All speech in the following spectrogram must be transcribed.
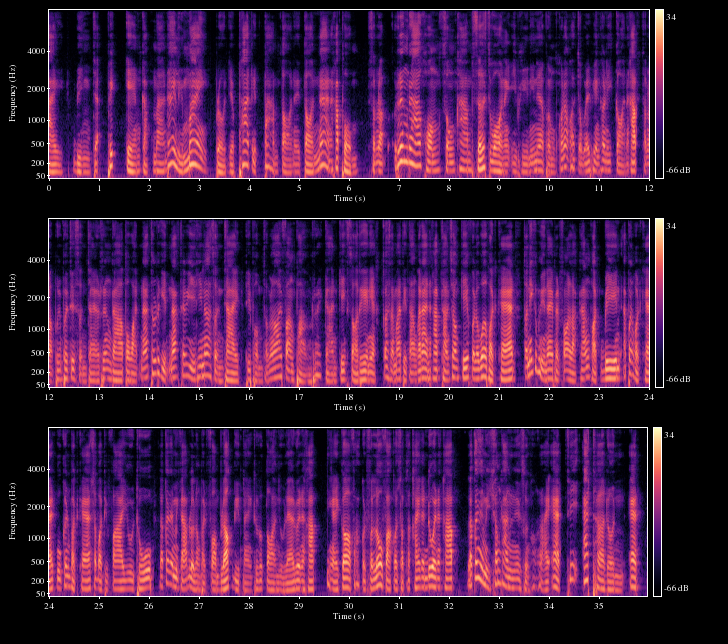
บิงจะพลิกเกมกลับมาได้หรือไม่ โปรดอย่าพลาดติดตามต่อในตอนหน้านะครับผม สำหรับเรื่องราวของสงคราม Search War ใน EP นี้เนี่ยผมก็ต้องขอจบไว้เพียงเท่านี้ก่อนนะครับสำหรับเพื่อนๆที่สนใจเรื่องราวประวัตินักธุรกิจนักเทคโนโลยีที่น่าสนใจ ที่ผมจะมาเล่าให้ฟังผ่านรายการ Geek Story เนี่ยก็สามารถติดตามก็ได้นะครับทางช่อง Geek Flower Podcast ตอนนี้ก็มีอยู่ในแพลตฟอร์มหลักทั้ง Podbean Apple Podcast Google Podcast Spotify YouTube แล้วก็จะมีการโหลดลงแพลตฟอร์มบล็อกดีดในทุกๆตอนอยู่แล้วด้วยนะครับยังไงก็ฝากกด Follow ฝากกด Subscribe กันด้วยนะครับ แล้วก็ยังมีช่องทางหนึงในส่วนของ Line แอดที่ a t h a r a d o n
